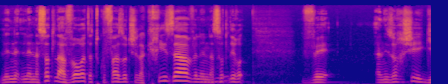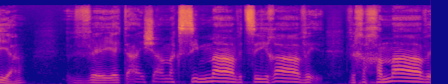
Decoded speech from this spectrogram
לנסות לעבור את התקופה הזאת של הקריזה ולנסות. לראות. ואני זוכר שהיא הגיעה, והיא הייתה אישה מקסימה וצעירה ו- וחכמה, ו-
